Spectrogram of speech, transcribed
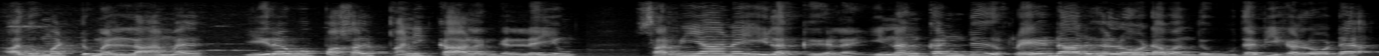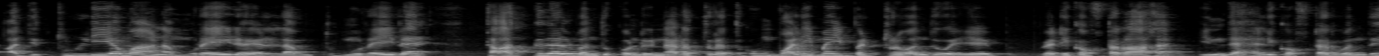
அது மட்டுமல்லாமல் இரவு பகல் பனிக்காலங்கள்லையும் சரியான இலக்குகளை இனங்கண்டு ரேடார்களோட வந்து உதவிகளோட அதி துல்லியமான முறையில முறையில் தாக்குதல் வந்து கொண்டு நடத்துறதுக்கும் வலிமை பெற்ற வந்து ஹெலிகாப்டராக இந்த ஹெலிகாப்டர் வந்து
